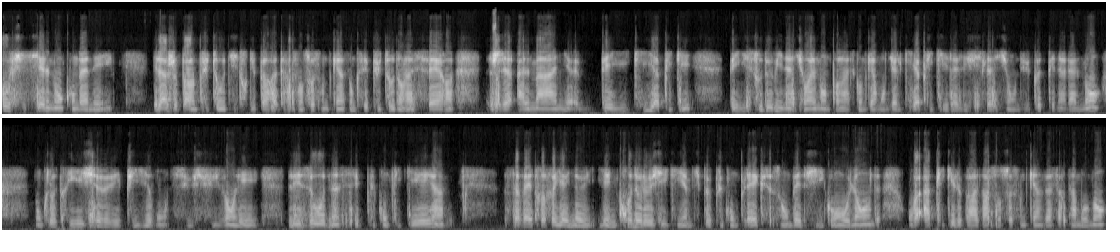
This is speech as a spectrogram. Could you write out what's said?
officiellement condamnés, et là, je parle plutôt au titre du paragraphe 175, donc c'est plutôt dans la sphère euh, Allemagne, pays qui appliquait, pays sous domination allemande pendant la Seconde Guerre mondiale, qui appliquait la législation du code pénal allemand, donc l'Autriche, euh, et puis bon, suivant les, les zones, c'est plus compliqué. Ça va être, il y, a une, il y a une chronologie qui est un petit peu plus complexe, soit en Belgique ou en Hollande, on va appliquer le paragraphe 175 à certains moments,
